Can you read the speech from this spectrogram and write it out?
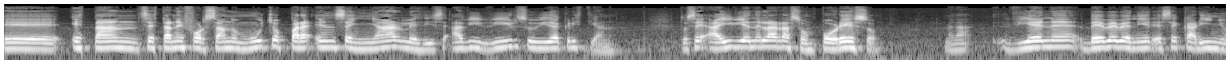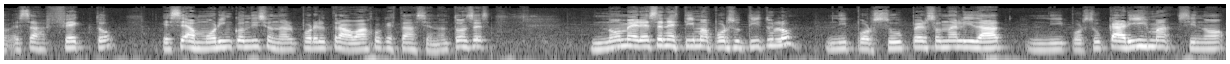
Eh, están, se están esforzando mucho para enseñarles, dice, a vivir su vida cristiana. Entonces ahí viene la razón, por eso, viene, debe venir ese cariño, ese afecto, ese amor incondicional por el trabajo que está haciendo. Entonces, no merecen estima por su título, ni por su personalidad, ni por su carisma, sino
